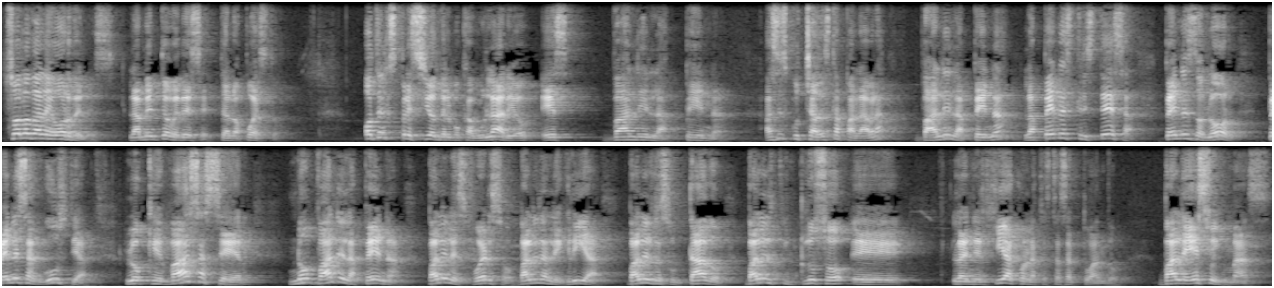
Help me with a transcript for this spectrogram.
Solo dale órdenes, la mente obedece, te lo apuesto. Otra expresión del vocabulario es vale la pena. ¿Has escuchado esta palabra? Vale la pena. La pena es tristeza, pena es dolor, pena es angustia. Lo que vas a hacer no vale la pena, vale el esfuerzo, vale la alegría, vale el resultado, vale incluso eh, la energía con la que estás actuando. Vale eso y más.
